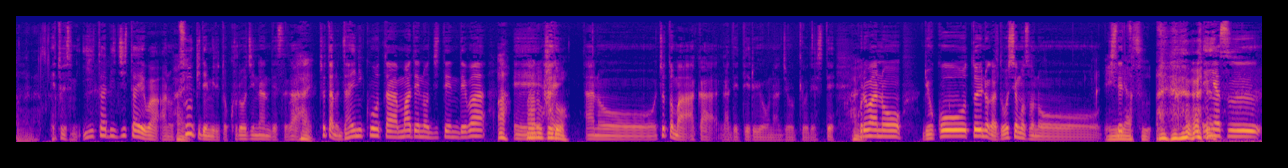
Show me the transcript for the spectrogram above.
えますか、えっとですね、いい旅自体はあの、通期で見ると黒字なんですが、はい、ちょっとあの第2クォーターまでの時点では、あえー、なるほど、あのー、ちょっとまあ赤が出ているような状況でして、はい、これはあの旅行というのがどうしてもその円安。円安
